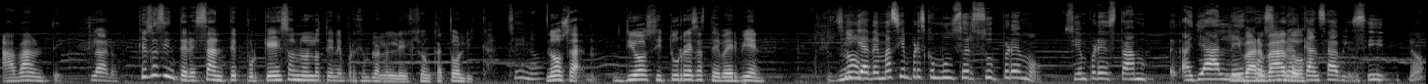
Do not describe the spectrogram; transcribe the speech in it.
avante. Claro. Que eso es interesante porque eso no lo tiene, por ejemplo, la religión católica. Sí, ¿no? No, o sea, Dios, si tú rezas, te ver bien. Pues Sí, no. y además siempre es como un ser supremo. Siempre está allá lejos, inalcanzable, sí, ¿no?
